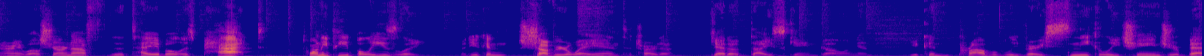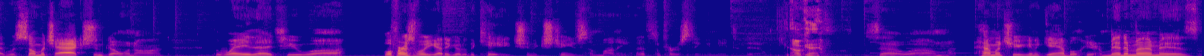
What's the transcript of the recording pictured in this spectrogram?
All right. Well, sure enough, the table is packed. 20 people easily. But you can shove your way in to try to get a dice game going. And you can probably very sneakily change your bet with so much action going on. The way that you. Uh, well, first of all, you got to go to the cage and exchange some money. That's the first thing you need to do. Okay. So, um, how much are you going to gamble here? Minimum is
